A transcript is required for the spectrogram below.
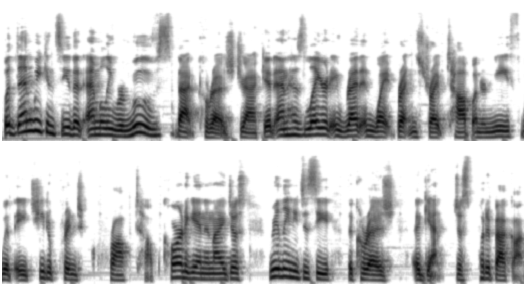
But then we can see that Emily removes that Courrèges jacket and has layered a red and white Breton stripe top underneath with a cheetah print crop top cardigan, and I just really need to see the Courrèges again. Just put it back on.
